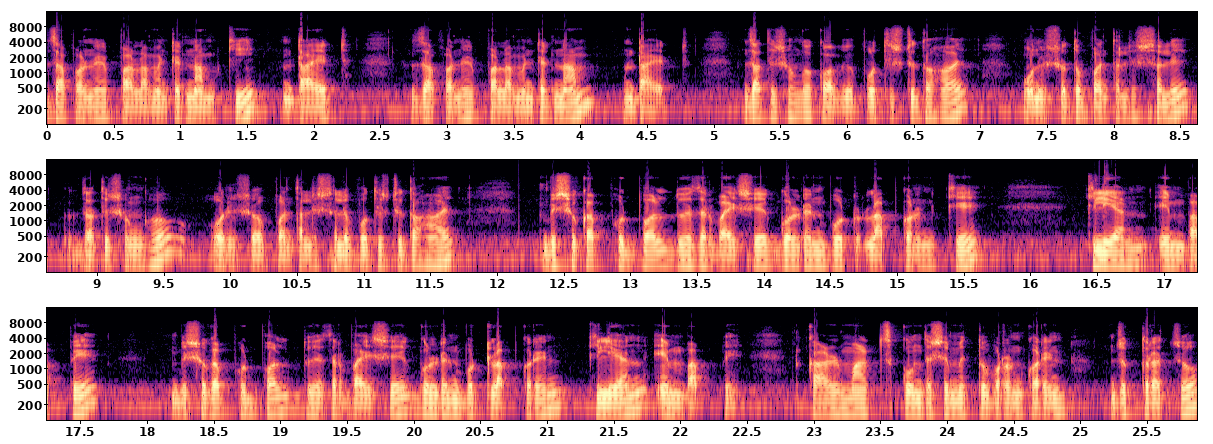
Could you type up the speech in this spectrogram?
জাপানের পার্লামেন্টের নাম কি? ডায়েট। জাপানের পার্লামেন্টের নাম ডায়েট। জাতিসংঘ কবে প্রতিষ্ঠিত হয়? উনিশশো পঁয়তাল্লিশ সালে জাতিসংঘ, উনিশশো পঁয়তাল্লিশ সালে প্রতিষ্ঠিত হয়। বিশ্বকাপ ফুটবল দু হাজার বাইশে গোল্ডেন বুট লাভ করেন কে? Kylian Mbappe. বিশ্বকাপ ফুটবল দু হাজার বাইশে গোল্ডেন বুট লাভ করেন কিলিয়ান এমবাপ্পে। কার্ল মার্কস কোন দেশে মৃত্যুবরণ করেন? যুক্তরাজ্য।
